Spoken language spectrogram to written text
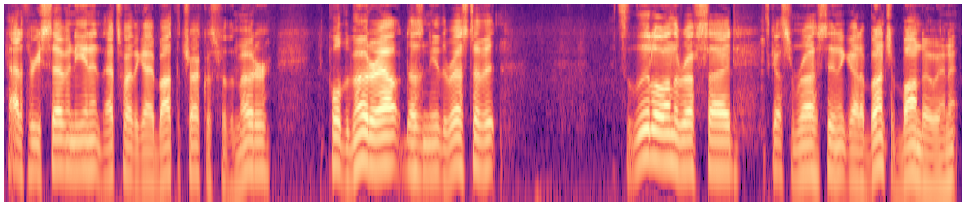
Had a 370 in it. That's why the guy bought the truck was for the motor. He pulled the motor out doesn't need the rest of it. It's a little on the rough side. It's got some rust in it got a bunch of Bondo in it.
